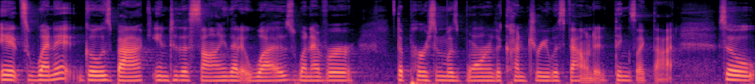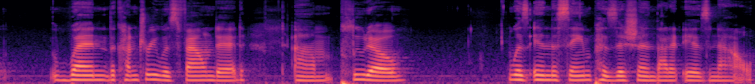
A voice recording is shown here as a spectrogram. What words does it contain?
it's when it goes back into the sign that it was whenever the person was born or the country was founded, things like that. So when the country was founded, um, Pluto was in the same position that it is now,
